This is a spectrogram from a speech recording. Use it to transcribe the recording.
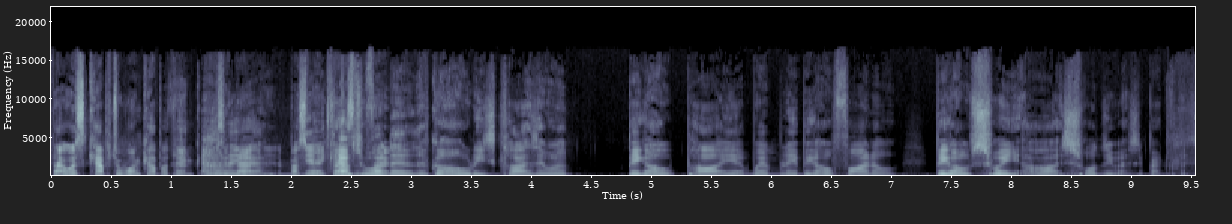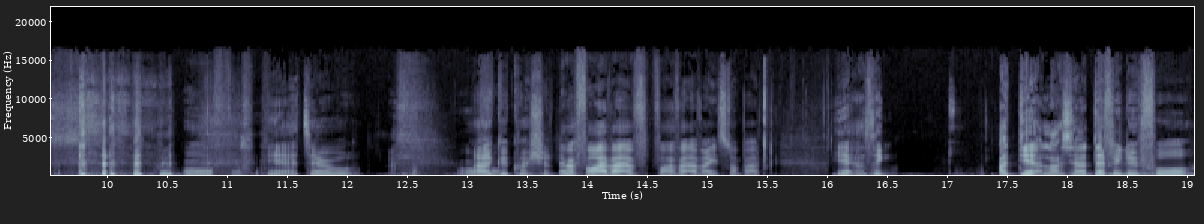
That was Capital One Cup, I think. It was in that- it must have yeah, been Capital One. they- They've got all these clients. They want a big old party at Wembley, big old final, big old suite. Oh, it's Swansea versus Bradford. Awful. yeah, terrible. awful. Uh, good question. No, but five out of five out of eight's not bad. Yeah, I think. I yeah, like I said, I definitely knew four.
